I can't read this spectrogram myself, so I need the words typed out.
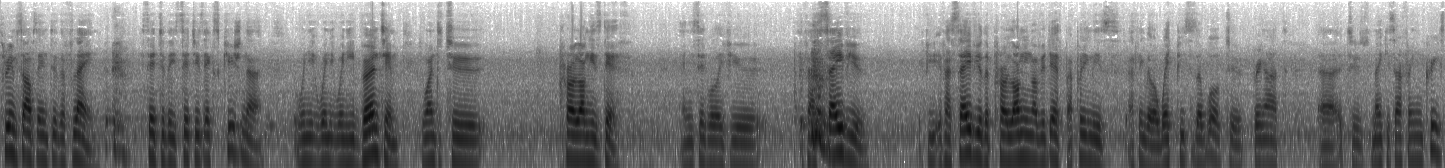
threw himself into the flame. he said to the he said to his executioner when he when he, when he burnt him, he wanted to prolong his death, and he said, "Well, if you if I save you." If, you, if I save you the prolonging of your death by putting these, I think they were wet pieces of wool to bring out, uh, to make your suffering increased,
